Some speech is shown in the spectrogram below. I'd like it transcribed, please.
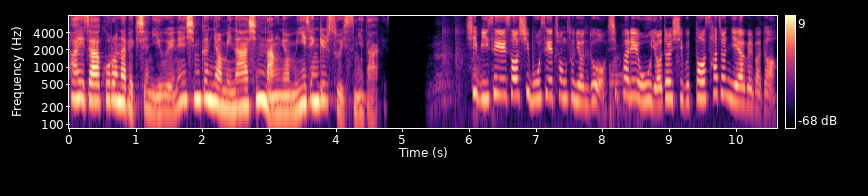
화이자 코로나 백신 이후에는 심근염이나 심낭염이 생길 수 있습니다. 12세에서 15세 청소년도 18일 오후 8시부터 사전 예약을 받아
